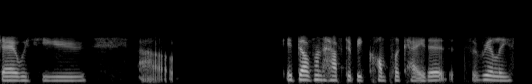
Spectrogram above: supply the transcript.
share with you. Uh, it doesn't have to be complicated. It's a really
